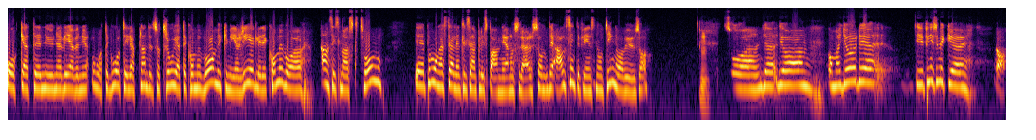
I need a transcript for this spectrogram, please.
och att eh, nu när vi även återgår till öppnandet så tror jag att det kommer vara mycket mer regler. Det kommer vara ansiktsmasktvång eh, på många ställen, till exempel i Spanien och sådär, som det alls inte finns någonting av i USA. Mm. Så ja, ja, om man gör det, det finns ju mycket ja,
